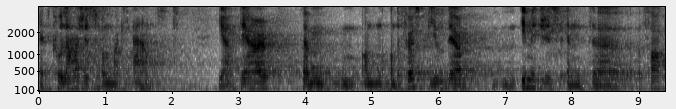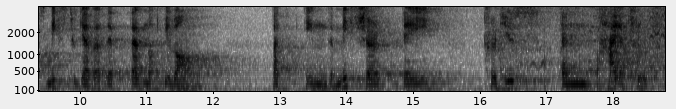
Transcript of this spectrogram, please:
at collages from Max Ernst. Yeah, they are um, on on the first view they are images and uh, thoughts mixed together that does not belong, but in the mixture they produce a higher truth.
